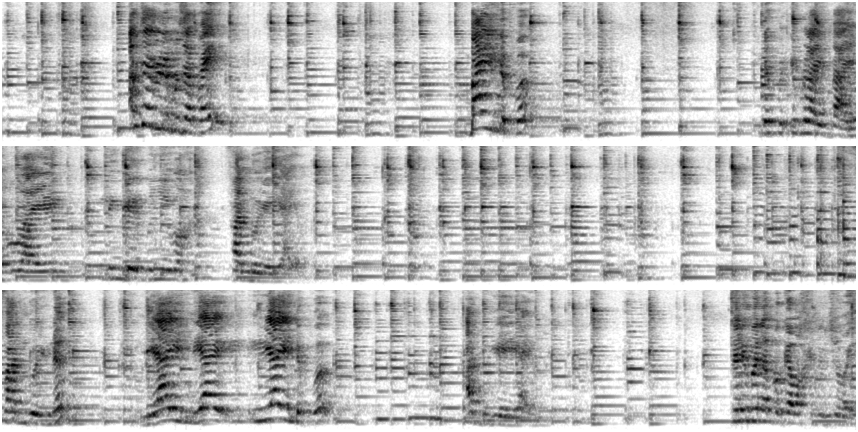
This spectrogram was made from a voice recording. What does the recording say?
am taxa bi de muse fay bàyyi ndëppa ndëpp Ibrahima bàyyi waaye li ngeen bu ñuy wax fàndoo yee yaayam fàndoo yi nag yaay yaay yaay ndëpp addu yee yaayam te li ma la bëgg a wax ñu ci way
